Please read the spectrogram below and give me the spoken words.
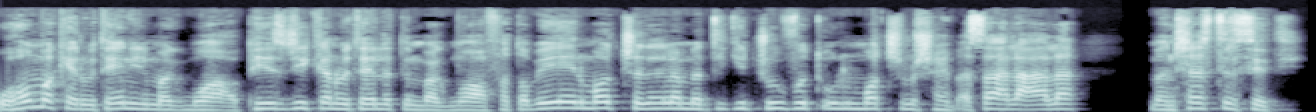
وهم كانوا تاني المجموعة بي اس جي كانوا تالت المجموعة. فطبيعي الماتش ده لما تيجي تشوفه تقول الماتش مش هيبقى سهل على مانشستر سيتي.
